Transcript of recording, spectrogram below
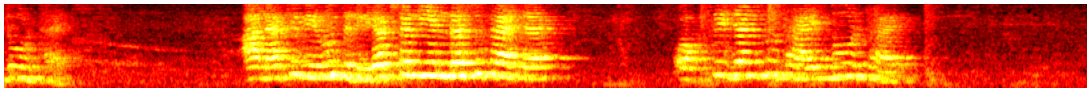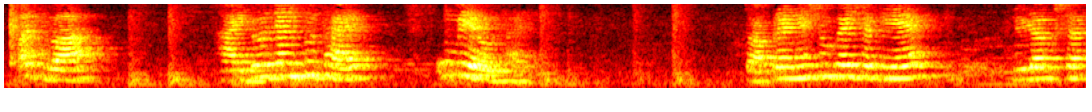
દૂર થાય. આનાથી વિરુદ્ધ રિડક્શનની અંદર શું થાય છે? ઓક્સિજન શું થાય? દૂર થાય. અથવા હાઇડ્રોજન શું થાય? ઉમેરો થાય. તો આપણે એને શું કહી શકીએ? રિડક્શન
